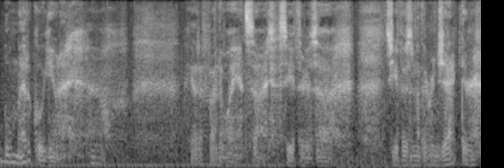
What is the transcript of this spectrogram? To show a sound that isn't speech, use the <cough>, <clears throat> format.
mobile medical unit. I gotta find a way inside. See if there's a, see if there's another injector.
